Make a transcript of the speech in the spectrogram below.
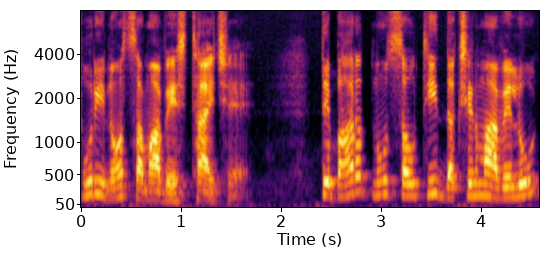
પુરીનો સમાવેશ થાય છે. તે ભારતનું સૌથી દક્ષિણમાં આવેલું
